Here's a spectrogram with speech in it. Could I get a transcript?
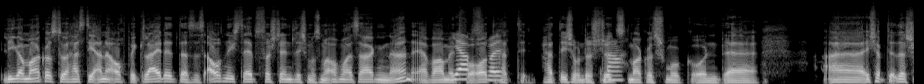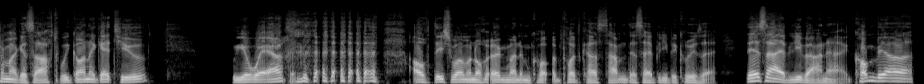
Liga Markus, du hast die Anne auch begleitet. Das ist auch nicht selbstverständlich, muss man auch mal sagen. Ne? Er war mit ja, vor Ort, hat, hat dich unterstützt, Klar. Markus Schmuck. Und äh, äh, ich habe dir das schon mal gesagt. We gonna get you. We aware. auch dich wollen wir noch irgendwann im, im Podcast haben. Deshalb liebe Grüße. Deshalb, liebe Anne, kommen wir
